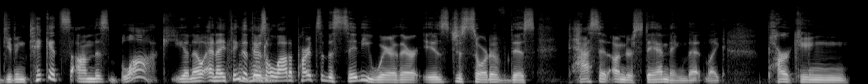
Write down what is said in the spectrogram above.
giving tickets on this block, you know? And I think that there's a mm-hmm. lot of parts of the city where there is just sort of this tacit understanding that like parking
